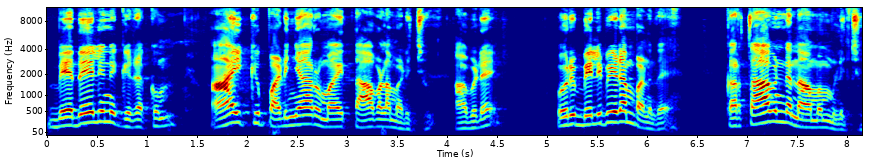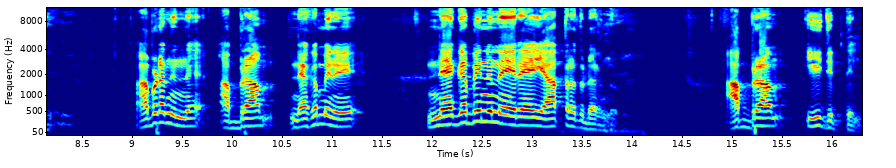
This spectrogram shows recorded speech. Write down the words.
ബദേലിന് കിഴക്കും ആയിക്ക് പടിഞ്ഞാറുമായി താവളമടിച്ചു. അവിടെ ഒരു ബലിപീഠം പണിത് കർത്താവിന്റെ നാമം വിളിച്ചു. അവിടെ നിന്ന് അബ്രാം നെഹബിന് നെഗബിന് നേരെ യാത്ര തുടർന്നു. അബ്രാം ഈജിപ്തിൽ.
